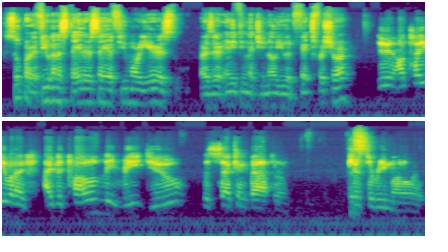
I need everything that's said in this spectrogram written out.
Super. If you're going to stay there, say a few more years, or is there anything that you know you would fix for sure? Dude, I'll tell you what I I would probably redo the second bathroom just to remodel it.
